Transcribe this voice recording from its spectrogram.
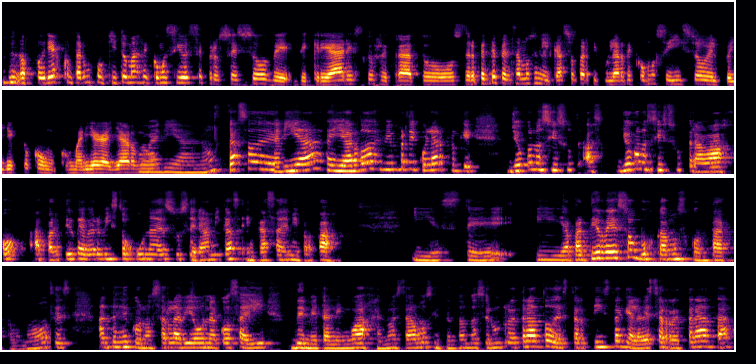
¿nos podrías contar un poquito más de cómo ha sido ese proceso de, de, crear estos retratos? De repente pensamos en el caso particular de cómo se hizo el proyecto con, con María Gallardo. María, ¿no? El caso de María Gallardo es bien particular porque yo conocí, su, yo conocí su trabajo partir de haber visto una de sus cerámicas en casa de mi papá. Y, este, y a partir de eso buscamos contacto, ¿no? Entonces, antes de conocerla había una cosa ahí de metalenguaje, ¿no? Estábamos intentando hacer un retrato de esta artista que a la vez se retrata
